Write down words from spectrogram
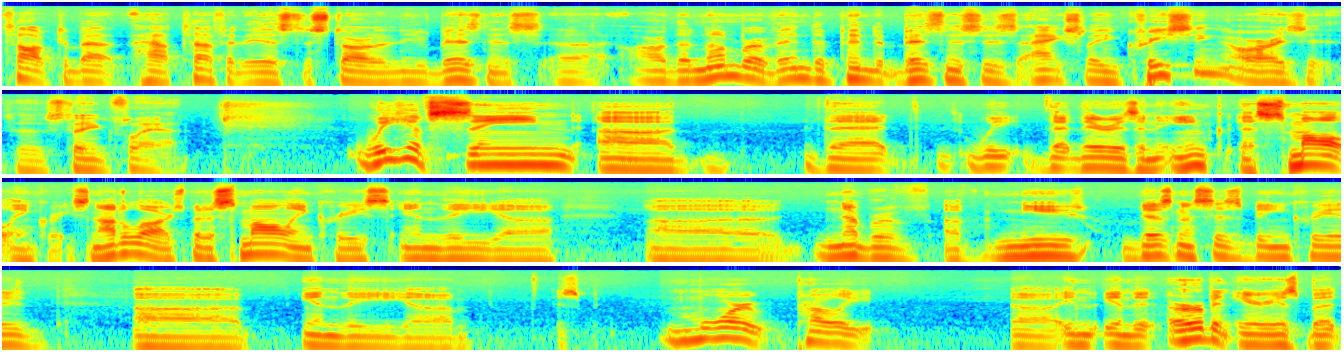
talked about how tough it is to start a new business. Uh, are the number of independent businesses actually increasing, or is it uh, staying flat? We have seen uh, that we that there is an inc- a small increase, not a large, but a small increase in the uh, uh, number of, of new businesses being created uh, in the more probably in in the urban areas, but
